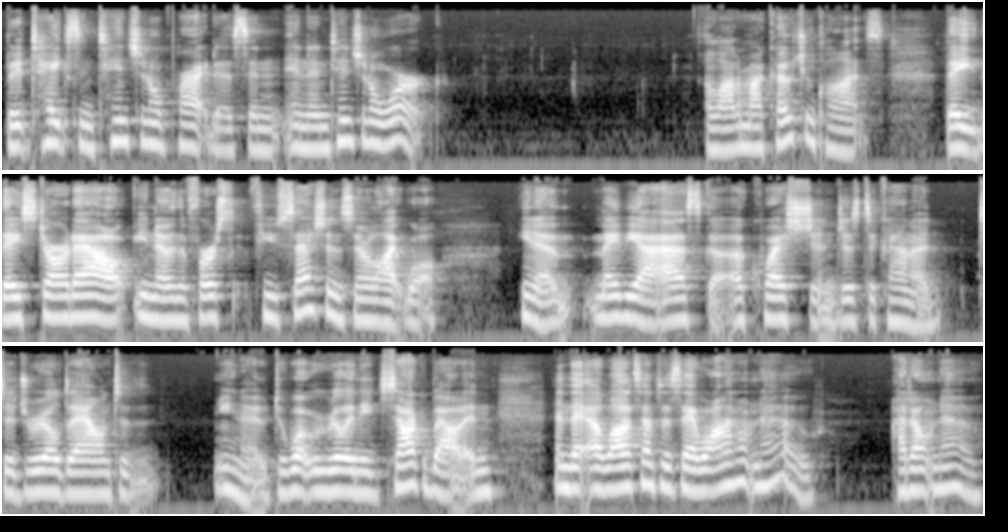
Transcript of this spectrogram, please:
But it takes intentional practice and, and intentional work. A lot of my coaching clients, they, they start out, you know, in the first few sessions, they're like, well, you know, maybe I ask a, a question just to kind of to drill down to you know to what we really need to talk about. And and they, a lot of times they say well i don't know. I don't know.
